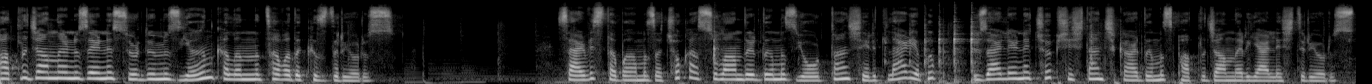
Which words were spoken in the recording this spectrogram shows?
Patlıcanların üzerine sürdüğümüz yağın kalanını tavada kızdırıyoruz. Servis tabağımıza çok az sulandırdığımız yoğurttan şeritler yapıp üzerlerine çöp şişten çıkardığımız patlıcanları yerleştiriyoruz.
